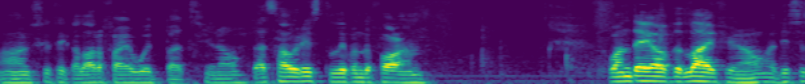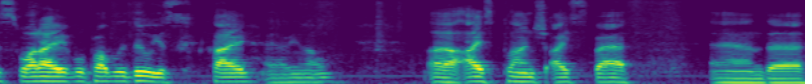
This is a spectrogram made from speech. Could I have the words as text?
Uh, it's gonna take a lot of firewood, but you know that's how it is to live on the farm one day of the life, you know. This is what I will probably do is high, uh, you know, uh, ice plunge, ice bath, and, uh,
